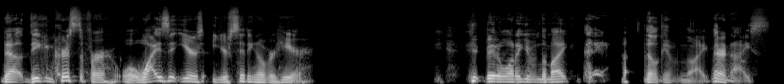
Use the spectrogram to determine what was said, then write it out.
Now, Deacon Christopher? Well, why is it you're you're sitting over here? They don't want to give him the mic. They'll give him the mic. They're nice.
